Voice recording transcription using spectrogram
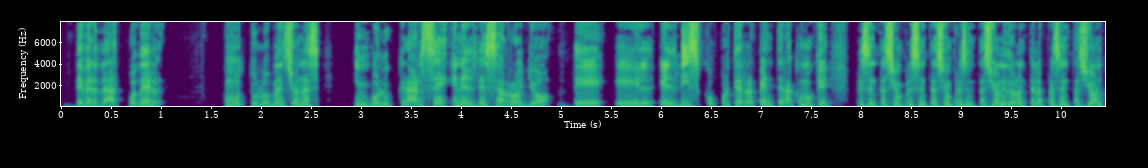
de verdad poder, como tú lo mencionas, involucrarse en el desarrollo del de el disco, porque de repente era como que presentación, presentación, presentación y durante la presentación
